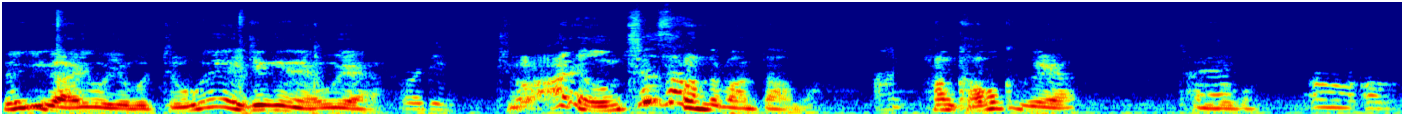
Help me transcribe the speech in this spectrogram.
여기가 아니고 여보 저 위에 저기네 위에. 어디 저 안에 엄청 사람들 많다 아마. 아. 한번 가볼까 그야? 참 보고. 어어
